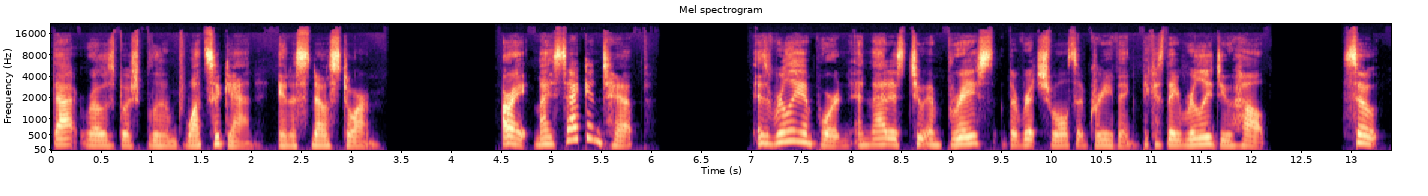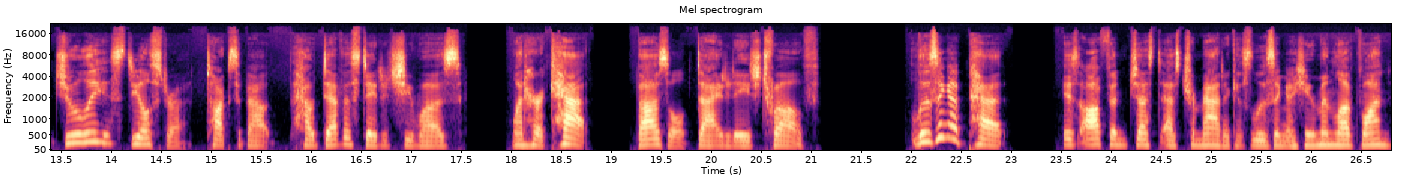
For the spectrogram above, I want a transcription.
that rose bush bloomed once again in a snowstorm. All right, my second tip is really important, and that is to embrace the rituals of grieving because they really do help. So, Julie Steelstra talks about how devastated she was when her cat, Basil, died at age 12. Losing a pet is often just as traumatic as losing a human loved one,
